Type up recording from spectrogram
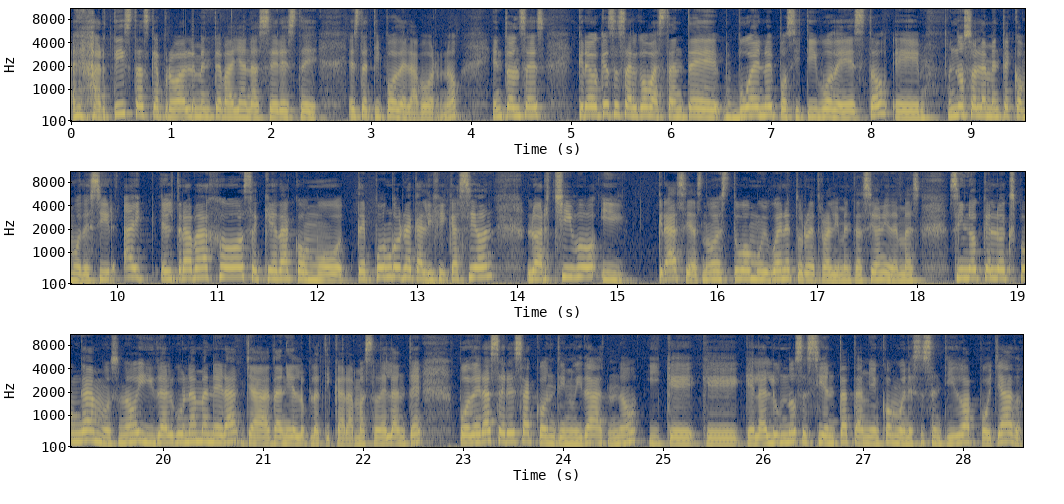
eh, artistas que probablemente vayan a hacer este, este tipo de labor, ¿no? Entonces, creo que eso es algo bastante bueno y positivo de esto, eh, no solamente como de decir, ay, el trabajo se queda como, te pongo una calificación, lo archivo y gracias, ¿no? Estuvo muy buena tu retroalimentación y demás, sino que lo expongamos, ¿no? Y de alguna manera, ya Daniel lo platicará más adelante, poder hacer esa continuidad, ¿no? Y que, que, el alumno se sienta también como en ese sentido apoyado,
